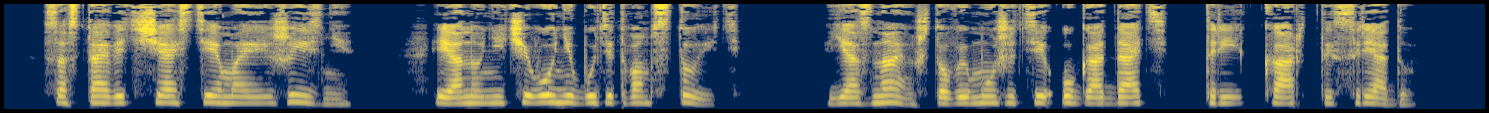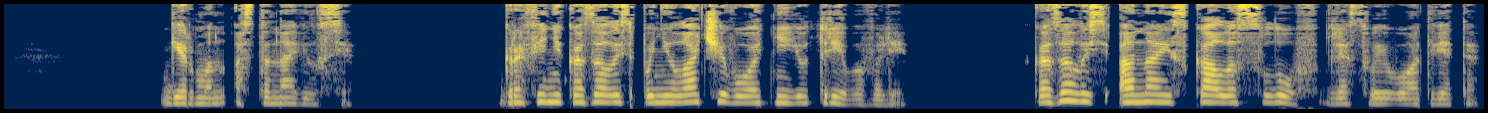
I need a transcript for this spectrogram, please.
— составить счастье моей жизни, и оно ничего не будет вам стоить. Я знаю, что вы можете угадать три карты сряду». Герман остановился. Графиня, казалось, поняла, чего от нее требовали. Казалось, она искала слов для своего ответа.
